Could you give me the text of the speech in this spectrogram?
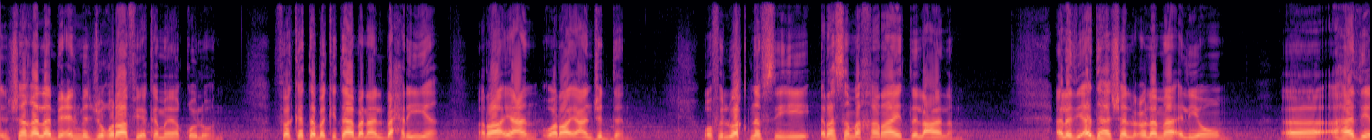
انشغل بعلم الجغرافيا كما يقولون. فكتب كتابا عن البحرية رائعا ورائعا جدا. وفي الوقت نفسه رسم خرائط للعالم. الذي أدهش العلماء اليوم آه هذه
